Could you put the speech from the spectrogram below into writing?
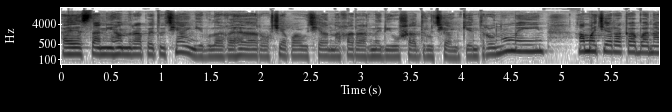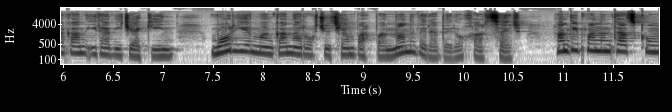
Հայաստանի Հանրապետության եւ ԼՂՀ առողջապահության նախարարների ուշադրության կենտրոնում էին համաճարակաբանական իրավիճակին, մոր եւ մանկան առողջության պահպանմանը վերաբերող հարցեր։ Հանդիպման ընթացքում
